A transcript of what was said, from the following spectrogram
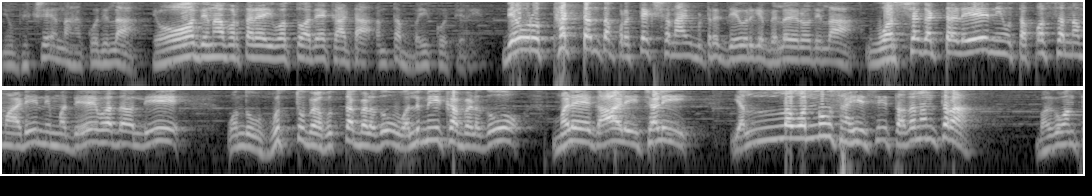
ನೀವು ಭಿಕ್ಷೆಯನ್ನು ಹಾಕೋದಿಲ್ಲ. ಯೋ, ದಿನ ಬರ್ತಾರೆ, ಇವತ್ತು ಅದೇ ಕಾಟ ಅಂತ ಬೈಕೋತೀರಿ. ದೇವರು ಥಟ್ ಅಂತ ಪ್ರತ್ಯಕ್ಷನಾಗ್ಬಿಟ್ರೆ ದೇವರಿಗೆ ಬೆಲೆ ಇರೋದಿಲ್ಲ. ವರ್ಷಗಟ್ಟಲೆ ನೀವು ತಪಸ್ಸನ್ನು ಮಾಡಿ ನಿಮ್ಮ ದೇಹದಲ್ಲಿ ಒಂದು ಹುತ್ತು ಬೆ, ಹುತ್ತ ಬೆಳೆದು, ವಲ್ಮೀಕ ಬೆಳೆದು, ಮಳೆ, ಗಾಳಿ, ಚಳಿ ಎಲ್ಲವನ್ನೂ ಸಹಿಸಿ ತದನಂತರ ಭಗವಂತ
